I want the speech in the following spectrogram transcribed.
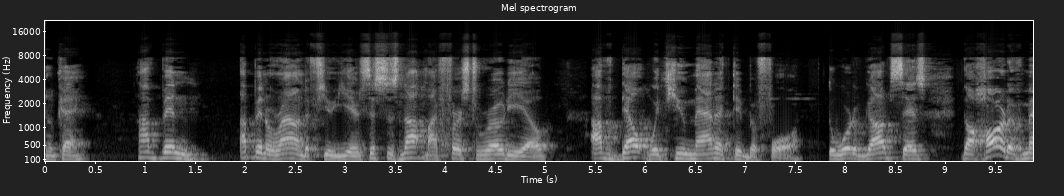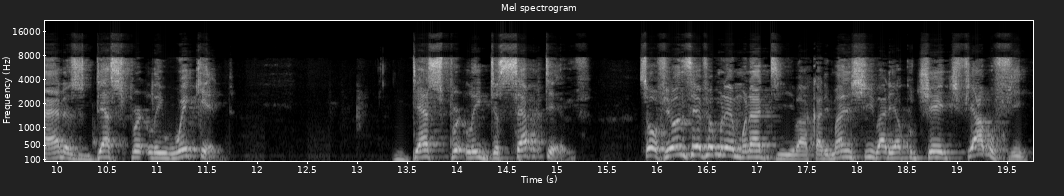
Okay. I've been, I've been around a few years. This is not my first rodeo. I've dealt with humanity before. The word of God says the heart of man is desperately wicked, desperately deceptive. So fyonse ffe mule munati bakalimanshi baliya ku church fyabufi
